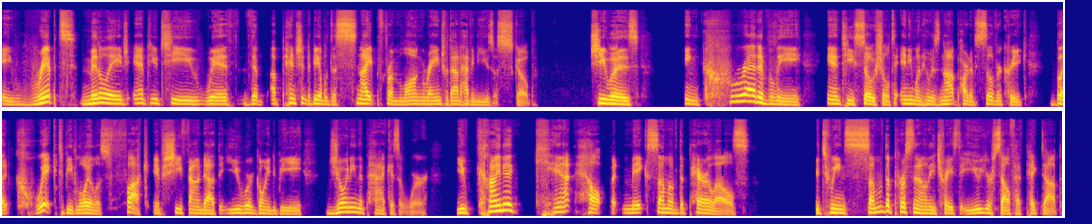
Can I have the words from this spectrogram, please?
a ripped middle-aged amputee with the a penchant to be able to snipe from long range without having to use a scope. She was incredibly antisocial to anyone who was not part of Silvercreek, but quick to be loyal as fuck if she found out that you were going to be joining the pack, as it were. You kind of can't help but make some of the parallels between some of the personality traits that you yourself have picked up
